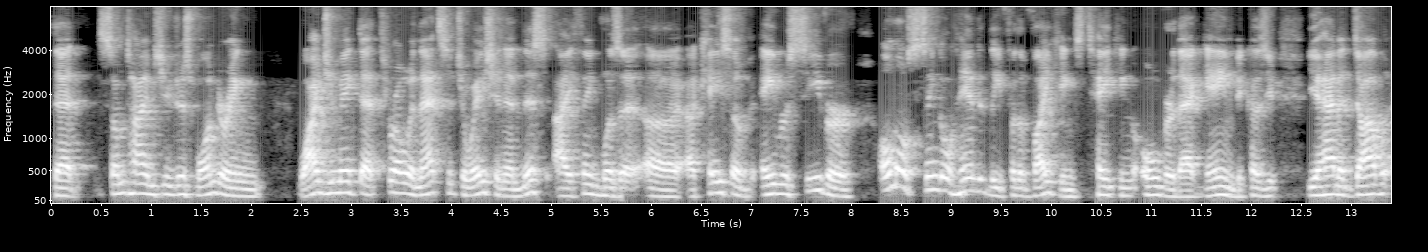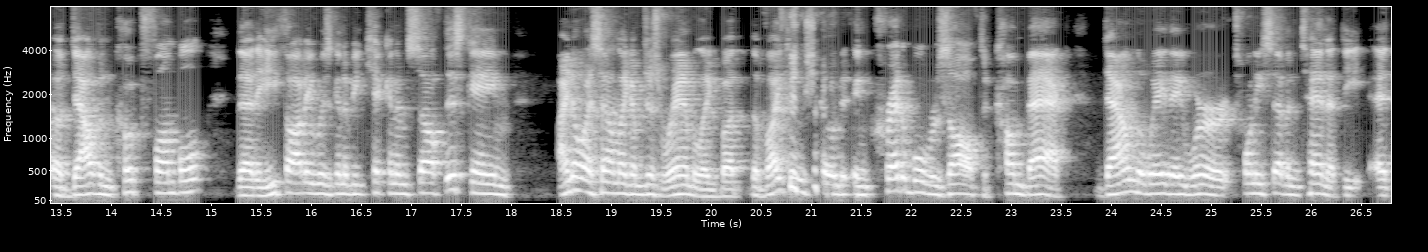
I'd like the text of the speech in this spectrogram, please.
that sometimes you're just wondering why'd you make that throw in that situation and this i think was a a, a case of a receiver almost single-handedly for the vikings taking over that game because you you had a, Dal, a dalvin cook fumble that he thought he was going to be kicking himself this game I know I sound like I'm just rambling, but the Vikings showed incredible resolve to come back down the way they were 27-10 at the at,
